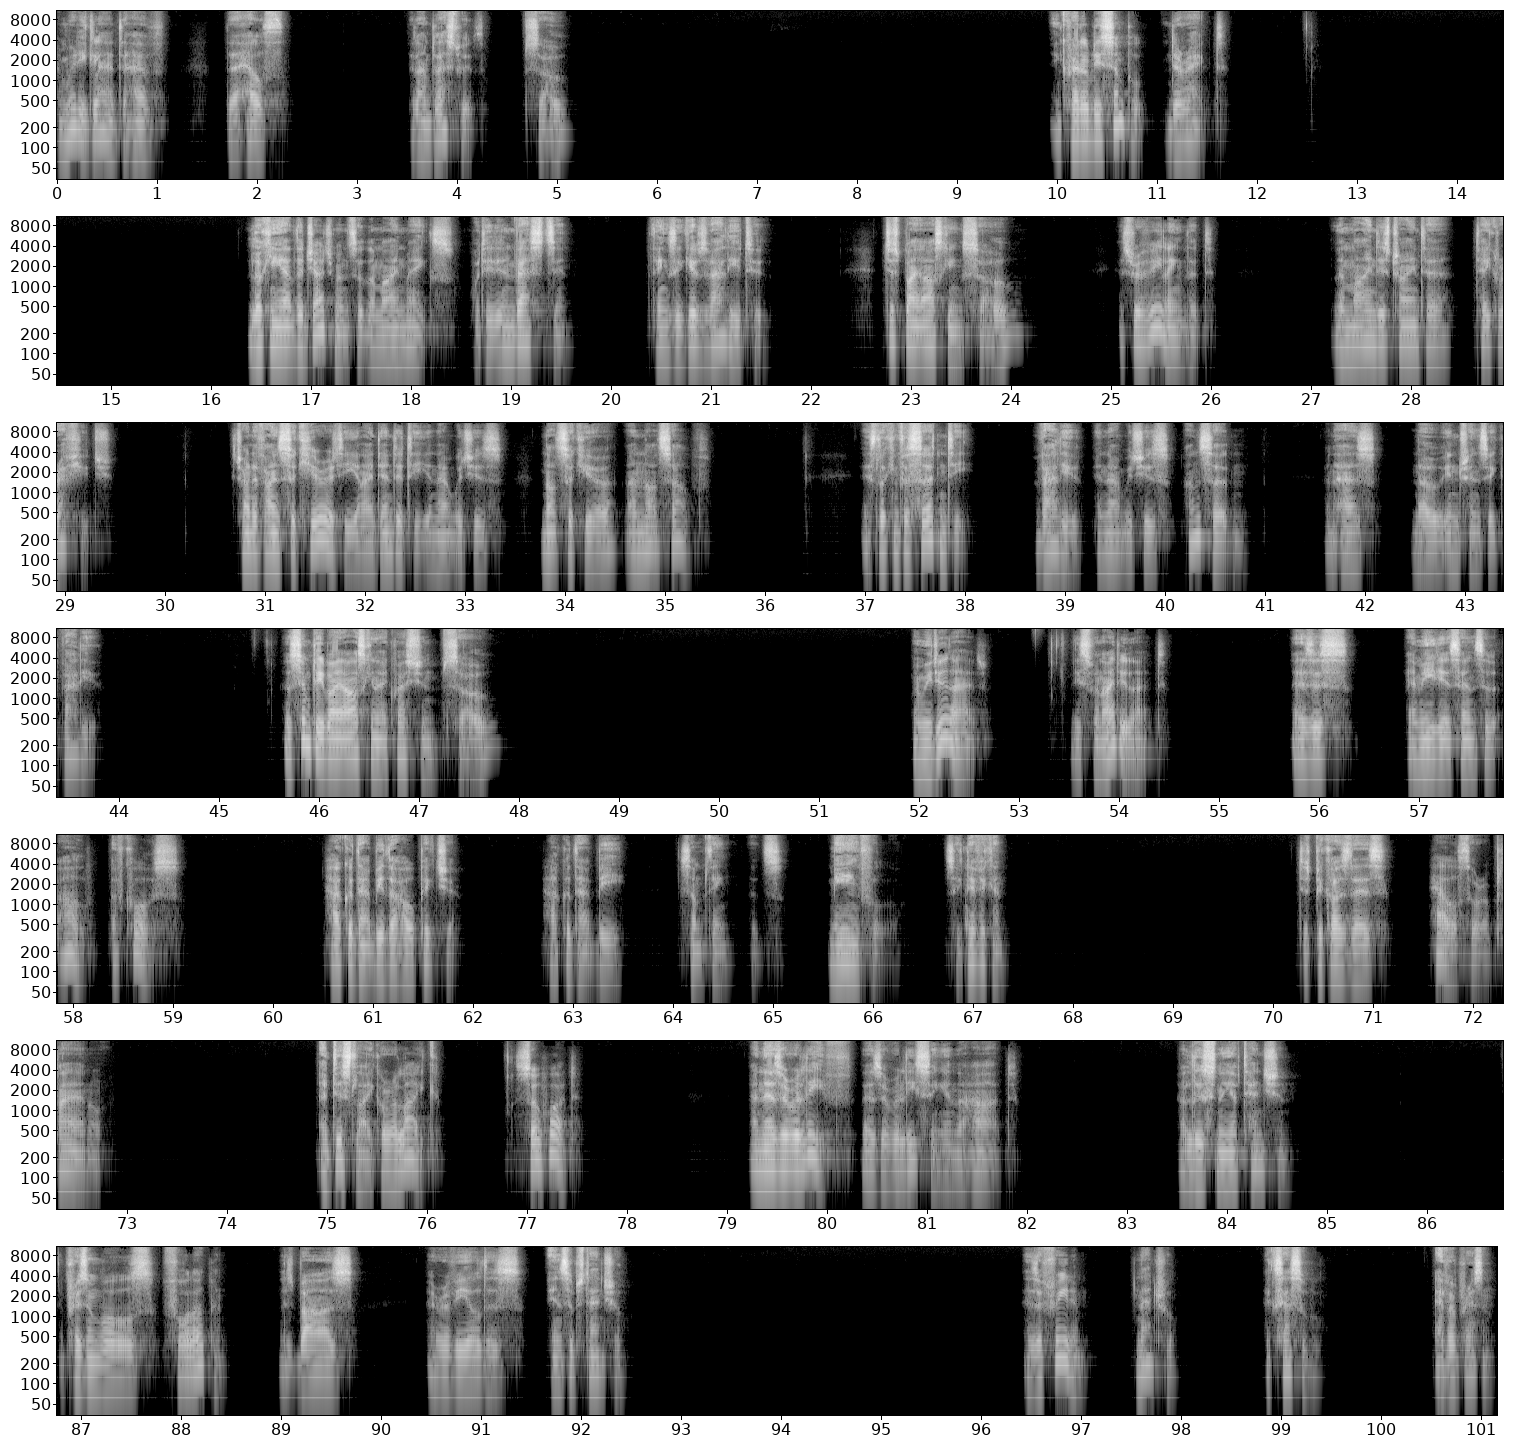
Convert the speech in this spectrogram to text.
I'm really glad to have the health that I'm blessed with. So, incredibly simple, direct. Looking at the judgments that the mind makes, what it invests in, things it gives value to. Just by asking so, it's revealing that the mind is trying to take refuge. It's trying to find security and identity in that which is not secure and not self. It's looking for certainty, value in that which is uncertain and has no intrinsic value. So simply by asking that question, so, when we do that, at least when I do that, there's this immediate sense of, oh, of course. How could that be the whole picture? How could that be something that's meaningful, significant? Just because there's health or a plan or a dislike or a like. So what? And there's a relief, there's a releasing in the heart, a loosening of tension. The prison walls fall open, as bars are revealed as insubstantial. There's a freedom, natural, accessible, ever present.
